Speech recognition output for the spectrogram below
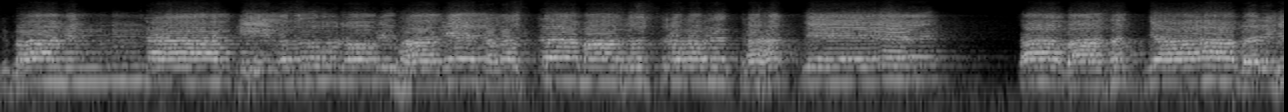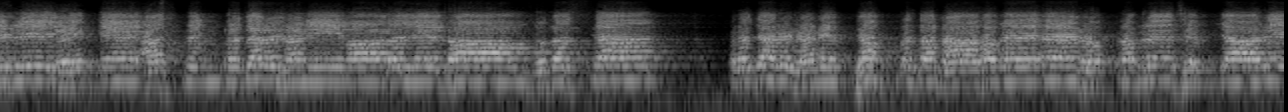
युवामिन्द्राग्निवसूनो विभागे तवस्तमासुस्रववृत्रहत्ये तावा सद्या बर्हिषि यज्ञे अस्मिन् प्रचर्षणी मोदयेथाम् सुतस्य प्रचर्षणिभ्यः प्रतनाहवेषु प्रपृथिव्यारे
